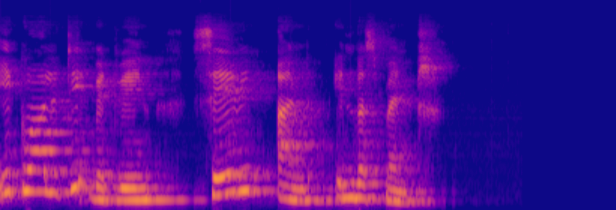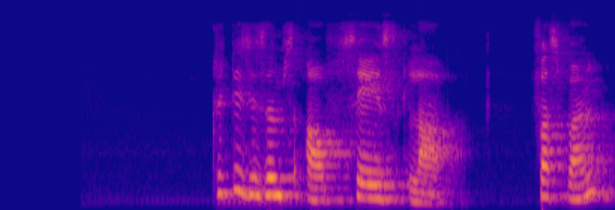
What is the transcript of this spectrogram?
equality between saving and investment. Criticisms of Say's law. First one,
